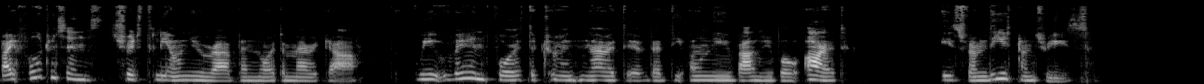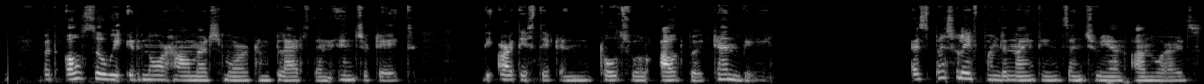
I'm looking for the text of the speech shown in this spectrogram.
By focusing strictly on Europe and North America, we reinforce the current narrative that the only valuable art is from these countries. But also, we ignore how much more complex and intricate the artistic and cultural output can be especially from the nineteenth century and onwards,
